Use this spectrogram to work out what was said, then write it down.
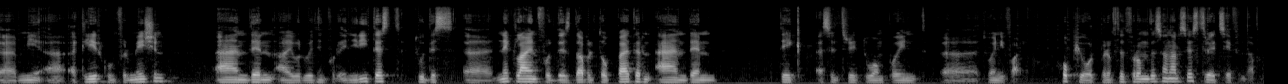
uh, me a, a clear confirmation. And then i will waiting for any retest to this uh, neckline for this double top pattern and then take a sell trade to 1.25 hope you all benefited from this analysis. Trade safe and have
